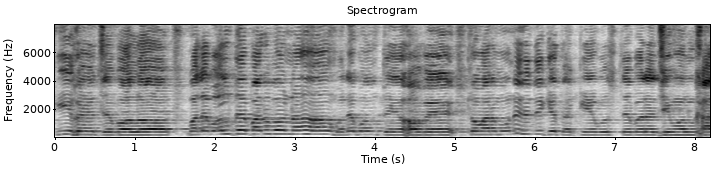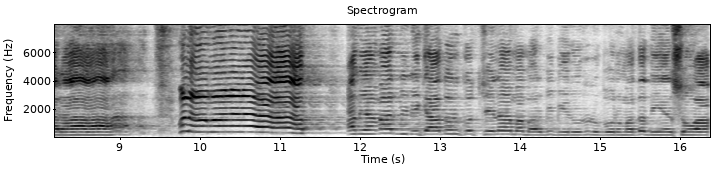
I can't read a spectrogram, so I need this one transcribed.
কি হয়েছে বলো? বলে, বলতে পারব না। বলে, বলতে হবে। তোমার মনের দিকে তাকিয়ে বুঝতে পেরেছি, মন খারাপ। বলে আমি আমার বিবিকে আদর করছিলাম, আমার বিবির উপর মাথা দিয়ে শোয়া।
